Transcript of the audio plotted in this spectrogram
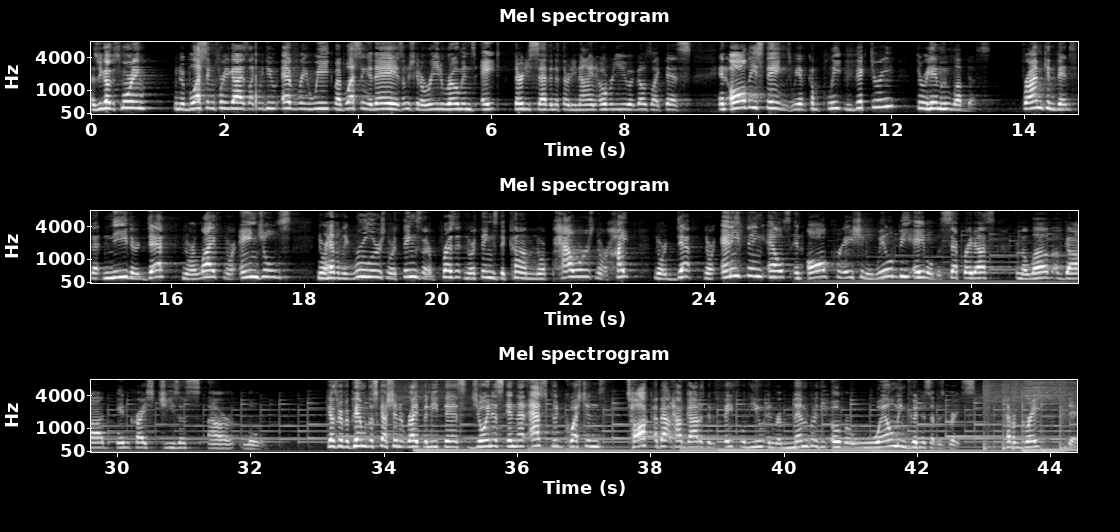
As we go this morning, I'm going to do a blessing for you guys like we do every week. My blessing today is I'm just going to read Romans 8, 37 to 39 over you. It goes like this In all these things, we have complete victory through him who loved us. For I'm convinced that neither death, nor life, nor angels, nor heavenly rulers, nor things that are present, nor things to come, nor powers, nor height, nor depth, nor anything else in all creation will be able to separate us from the love of God in Christ Jesus our Lord. Guys, we have a panel discussion right beneath this. Join us in that. Ask good questions. Talk about how God has been faithful to you and remember the overwhelming goodness of His grace. Have a great day.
